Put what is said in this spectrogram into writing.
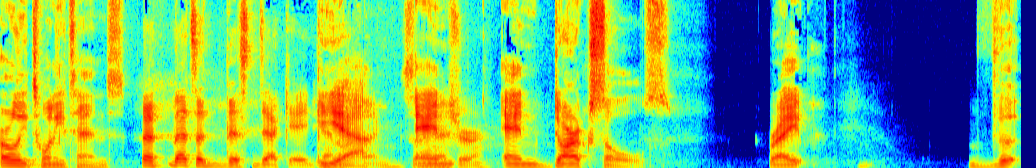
early 2010s That, that's a this decade kind yeah of thing. So, and yeah, sure. and dark souls right the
